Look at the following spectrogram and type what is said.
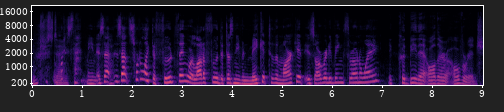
Interesting. What does that mean? Is that is that sort of like the food thing, where a lot of food that doesn't even make it to the market is already being thrown away? It could be that all their overage.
